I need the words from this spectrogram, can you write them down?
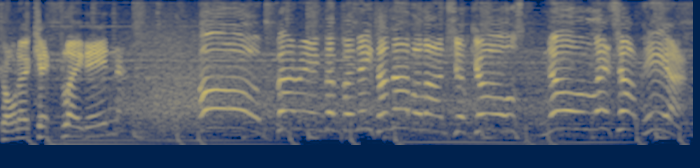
Corner kick played in. Oh, burying them beneath an avalanche of goals. No let up here.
